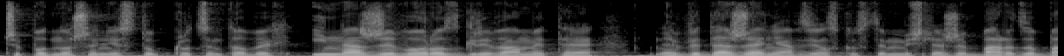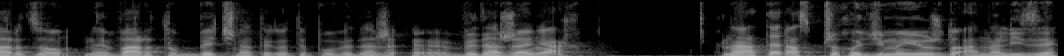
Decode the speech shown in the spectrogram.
czy podnoszenie stóp procentowych i na żywo rozgrywamy te wydarzenia. W związku z tym myślę, że bardzo, bardzo warto być na tego typu wydarze wydarzeniach. No a teraz przechodzimy już do analizy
